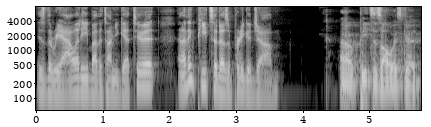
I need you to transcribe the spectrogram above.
is the reality by the time you get to it. And I think pizza does a pretty good job. Oh, pizza's always good.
